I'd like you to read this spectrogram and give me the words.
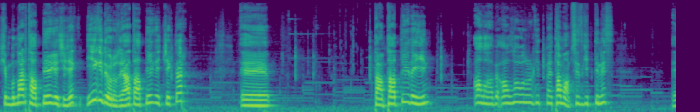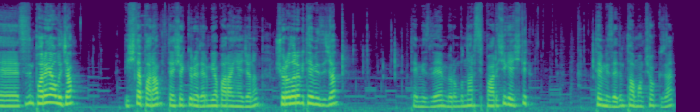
Şimdi bunlar tatlıya geçecek. İyi gidiyoruz ya tatlıya geçecekler. Ee, tamam tatlıyı da yiyin. Al abi Allah olur gitme. Tamam siz gittiniz. Ee, sizin parayı alacağım. İşte param. Teşekkür ederim ya paran ya canın. Şuraları bir temizleyeceğim. Temizleyemiyorum. Bunlar siparişi geçti. Temizledim. Tamam çok güzel.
